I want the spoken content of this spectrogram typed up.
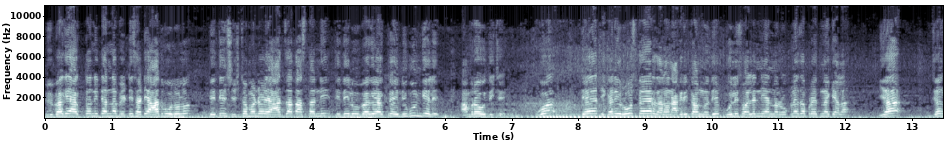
विभागीय आयुक्तांनी त्यांना भेटीसाठी आत बोलवलं. तेथील शिष्टमंडळी आत जात असताना तेथील विभागीय आयुक्त निघून गेले अमरावतीचे व त्या ठिकाणी रोष तयार झाला नागरिकांमध्ये. पोलीसवाल्यांनी यांना रोखण्याचा प्रयत्न केला. या जन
